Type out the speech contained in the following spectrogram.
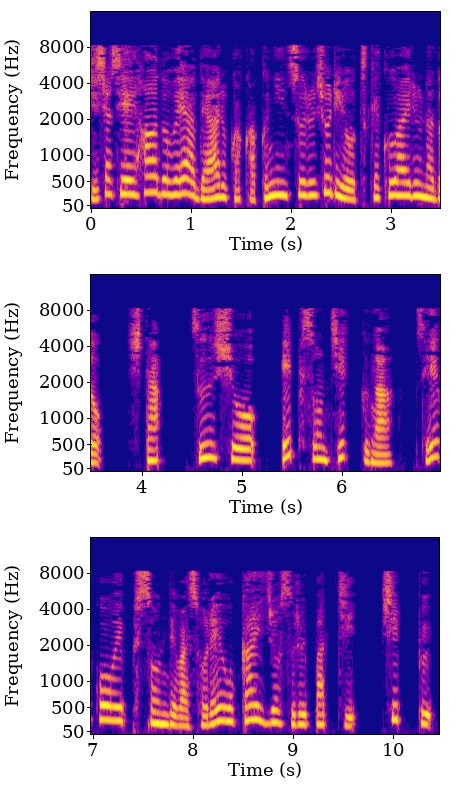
自社製ハードウェアであるか確認する処理を付け加えるなどした通称エプソンチェックが成功エプソンではそれを解除するパッチ、シップ、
